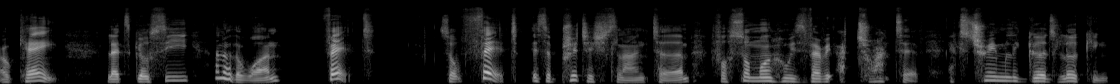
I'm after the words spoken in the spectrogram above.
Okay, let's go see another one fit. So, fit is a British slang term for someone who is very attractive, extremely good looking,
